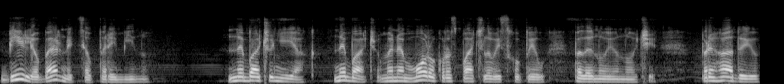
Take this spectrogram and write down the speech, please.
Біль обернеться в переміну. Не бачу ніяк, не бачу. Мене морок розпачливий схопив пеленою ночі. Пригадую,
